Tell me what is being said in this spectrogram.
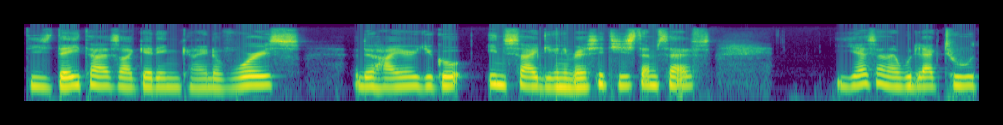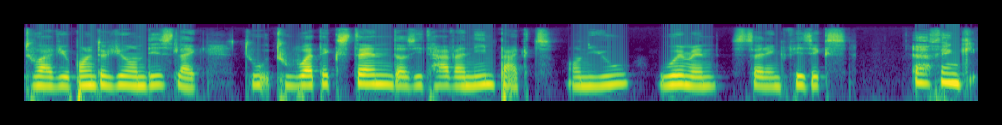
these data are getting kind of worse the higher you go inside the universities themselves yes and i would like to to have your point of view on this like to to what extent does it have an impact on you women studying physics? I think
